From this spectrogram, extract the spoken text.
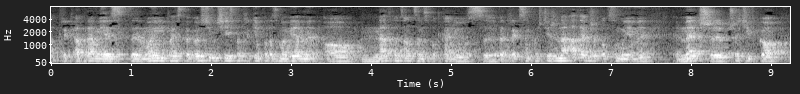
Patryk Abram jest moim i Państwa gościem. Dzisiaj z Patrykiem porozmawiamy o nadchodzącym spotkaniu z Wetrexem Kościerzyna, a także podsumujemy mecz przeciwko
